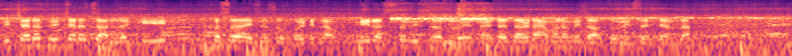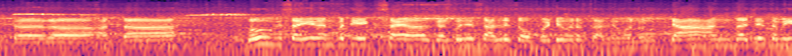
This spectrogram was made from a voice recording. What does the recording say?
विचारत विचारत चाललो की कसं जायचं चौपाटीला? मी रस्ता विसरलो आहे नाही तर दर टायमाला मी जातो विसर्जनला. तर आता बघू सगळे गणपती एक सा गणपती चालले चौपाटीवरच चालले. म्हणून त्या अंदाजे तर मी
